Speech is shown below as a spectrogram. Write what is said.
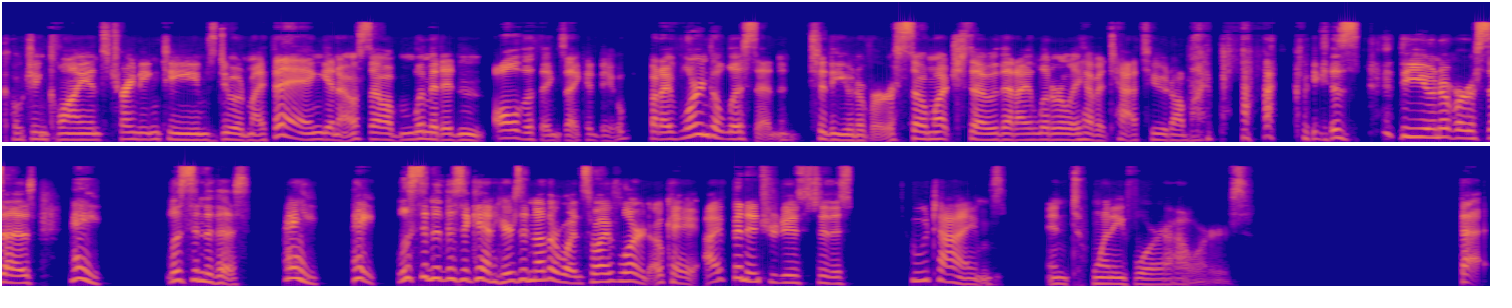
coaching clients, training teams, doing my thing, you know, so I'm limited in all the things I can do. But I've learned to listen to the universe so much so that I literally have it tattooed on my back because the universe says, Hey, listen to this. Hey, hey, listen to this again. Here's another one. So I've learned, okay, I've been introduced to this two times in 24 hours. That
